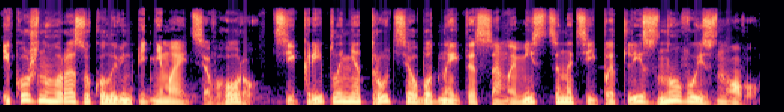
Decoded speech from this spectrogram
і кожного разу, коли він піднімається вгору, ці кріплення труться об одне й те саме місце на цій петлі знову і знову,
